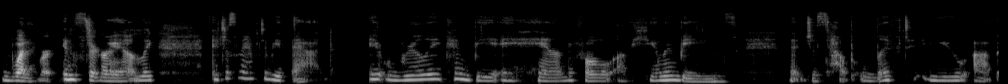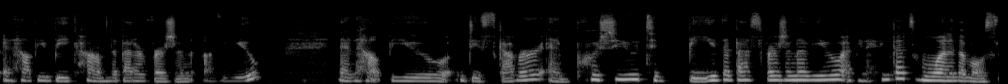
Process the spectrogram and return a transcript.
whatever, Instagram. Like, it doesn't have to be that. It really can be a handful of human beings that just help lift you up and help you become the better version of you and help you discover and push you to be the best version of you. I mean, I think that's one of the most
